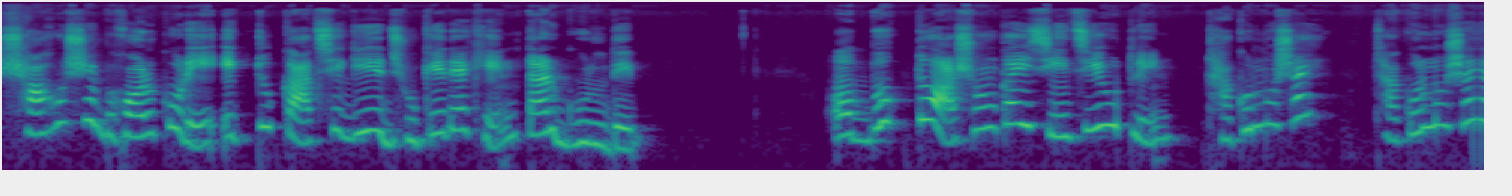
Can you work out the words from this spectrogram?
সাহসে ভর করে একটু কাছে গিয়ে ঝুঁকে দেখেন তার গুরুদেব। অব্যক্ত আশঙ্কায় চেঁচিয়ে উঠলেন, ঠাকুরমশাই ঠাকুরমশাই।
